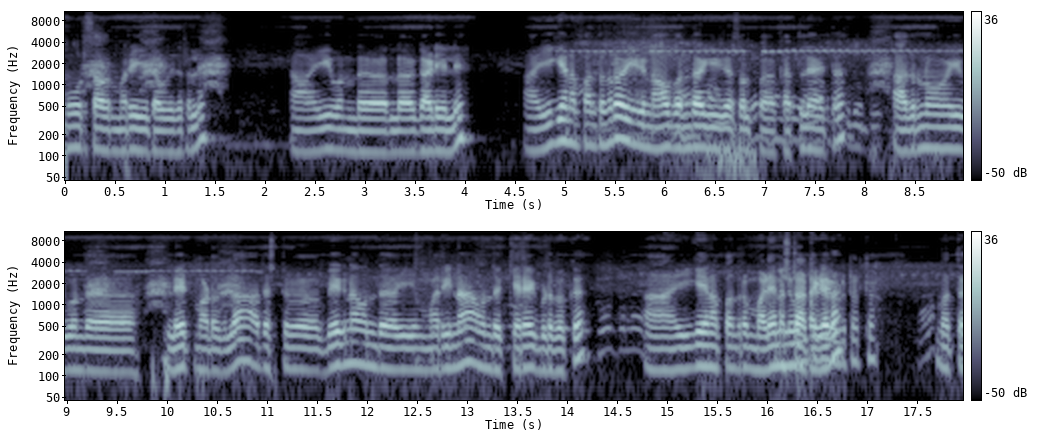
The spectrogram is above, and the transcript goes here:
ಮೂರು ಸಾವಿರ ಮರಿ ಇದಾವೆ ಇದರಲ್ಲಿ. ಈ ಒಂದು ಗಾಡಿಯಲ್ಲಿ. ಈಗೇನಪ್ಪ ಅಂತಂದ್ರೆ ಈಗ ನಾವು ಬಂದಾಗ ಈಗ ಸ್ವಲ್ಪ ಕತ್ಲೆ ಆಯ್ತು. ಆದ್ರೂ ಈಗ ಒಂದು ಲೇಟ್ ಮಾಡೋದಿಲ್ಲ. ಆದಷ್ಟು ಬೇಗನ ಒಂದು ಈ ಮರಿನ ಒಂದು ಕೆರೆಗೆ ಬಿಡ್ಬೇಕು. ಆ, ಈಗೇನಪ್ಪ ಅಂದ್ರೆ ಮಳೆನೂ ಸ್ಟಾರ್ಟ್ ಆಗ್ಯದ. ಮತ್ತು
